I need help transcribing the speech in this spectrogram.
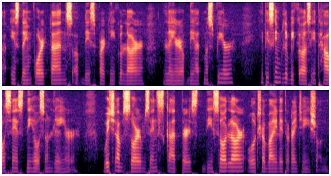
uh, is the importance of this particular layer of the atmosphere? It is simply because it houses the ozone layer, which absorbs and scatters the solar ultraviolet radiation.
